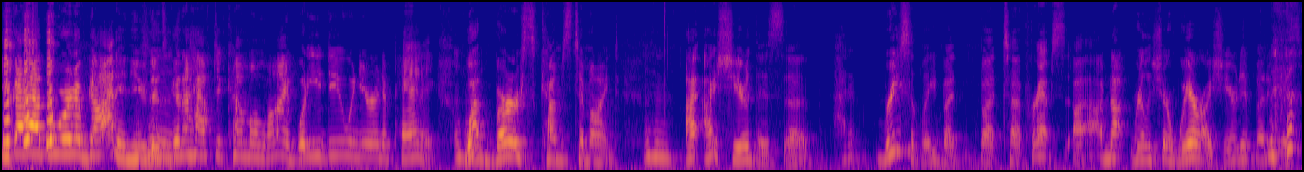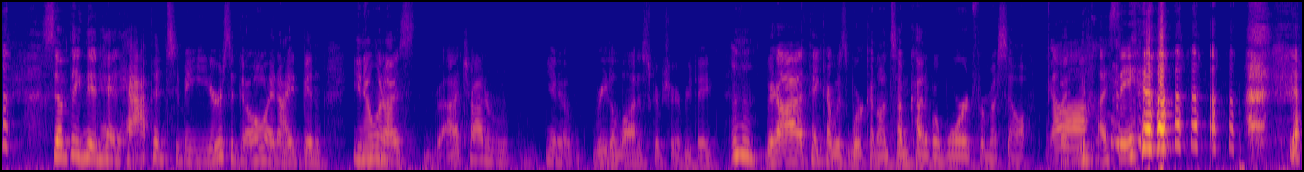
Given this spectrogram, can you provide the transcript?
you got to have the Word of God in you that's mm-hmm. going to have to come alive. What do you do when you're in a panic? Mm-hmm. What verse comes to mind? Mm-hmm. I, I, shared this uh, recently, but but uh, perhaps I'm not really sure where I shared it, but it was something that had happened to me years ago, and I'd been, you know, when I was I try to you know, read a lot of scripture every day. Mm-hmm. I think I was working on some kind of award for myself. Ah, uh, I see. yeah.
